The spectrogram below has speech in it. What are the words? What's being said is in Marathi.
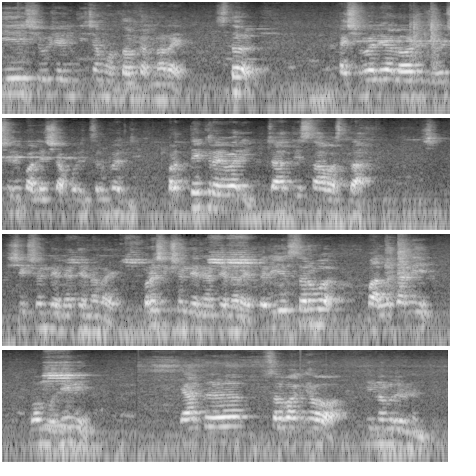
ही शिवजयंतीच्या मुहूर्तावर करणार आहे. स्थळ ऐश्वर्या लॉर्ड जोगेश्वरी कॉलेज शापूर इचलकरंजी. प्रत्येक रविवारी चार ते सहा वाजता शि- शिक्षण देण्यात येणार आहे. प्रशिक्षण देण्यात येणार आहे. तरी सर्व पालकांनी व मुलींनी यात सहभाग घ्यावा ही नम्र विनंती.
